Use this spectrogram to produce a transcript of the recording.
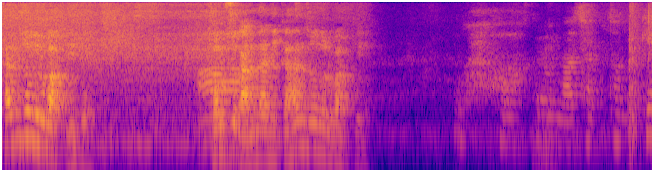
한 손으로 받기 이제. 아. 점수가 안 나니까 한 손으로 받기. 아, 나 잘못한 게.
